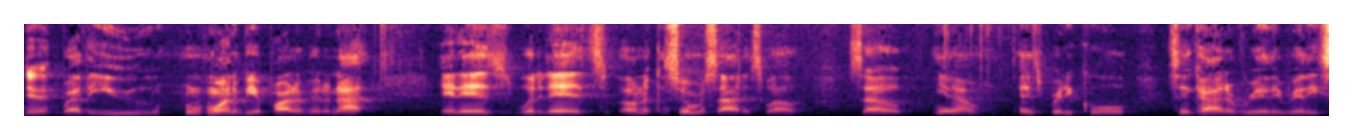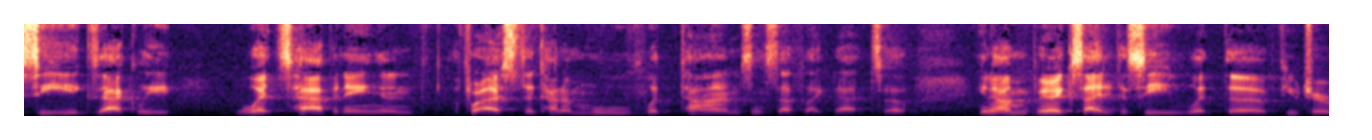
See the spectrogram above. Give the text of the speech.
yeah, Whether you want to be a part of it or not, it is what it is on the consumer side as well. So you know, it's pretty cool to kind of really, really see exactly what's happening and for us to kind of move with times and stuff like that. So, you know, I'm very excited to see what the future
